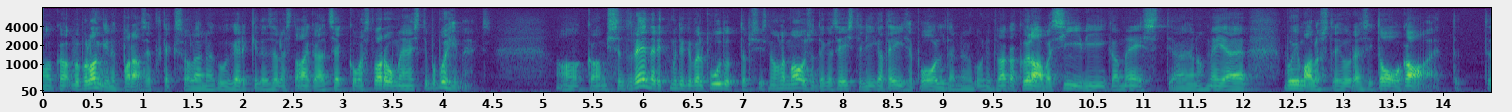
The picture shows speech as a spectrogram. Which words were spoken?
aga võib-olla ongi nüüd paras hetk, eks ole, nagu kerkida sellest aeg-ajalt sekkuvast varumehest juba põhimeheks. aga mis seda treenerit muidugi veel puudutab, siis noh, oleme ausad, ega see Eesti liiga teise poolde nagu nüüd väga kõlava CV-ga meest ja, ja noh, meie võimaluste juures ei too ka, et, et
